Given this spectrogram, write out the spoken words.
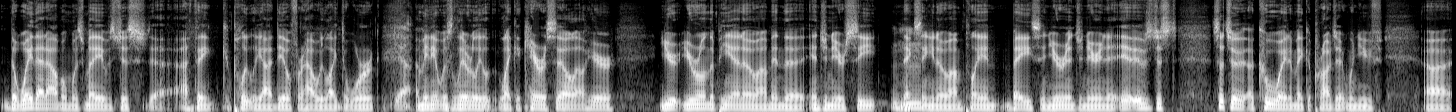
the way that album was made was just, uh, I think, completely ideal for how we like to work. Yeah. I mean, it was literally like a carousel out here. You're you're on the piano. I'm in the engineer seat. Mm-hmm. Next thing you know, I'm playing bass, and you're engineering it. It, it was just such a, a cool way to make a project when you've uh,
